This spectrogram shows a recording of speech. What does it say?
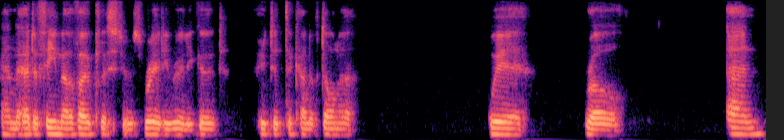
and they had a female vocalist who was really really good, who did the kind of Donna Weir role, and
